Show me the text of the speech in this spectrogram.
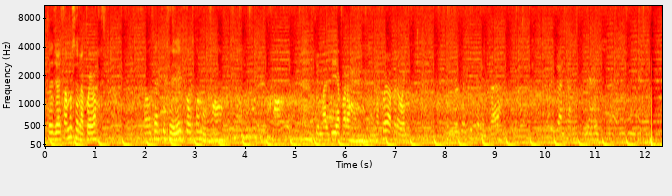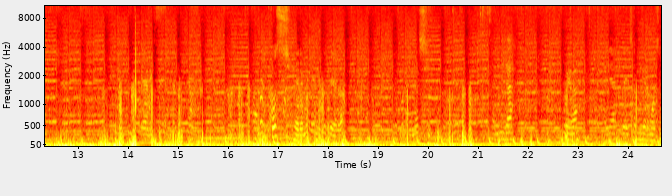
Entonces ya estamos en la cueva. Vamos a ver que se ve todo está mojado qué mal día para la cueva pero bueno entonces entrada chicos, veremos de verdad. Salida, cueva, la naturaleza muy hermosa.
